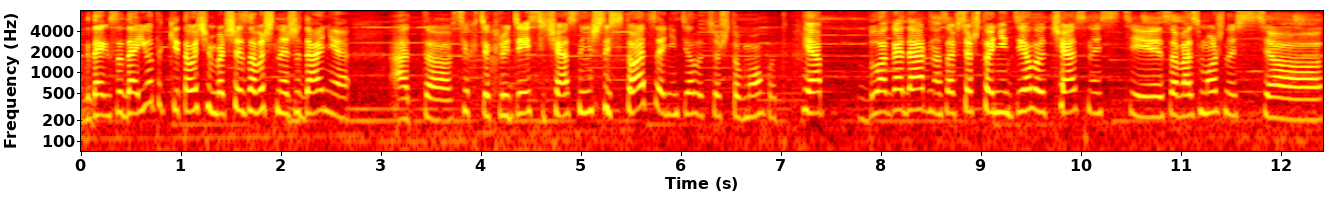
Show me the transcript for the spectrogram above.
Когда их задают, какие-то очень большие завышенные ожидания от э, всех этих людей сейчас. В нынешней ситуации они делают все, что могут. Я благодарна за все, что они делают, в частности, за возможность э,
